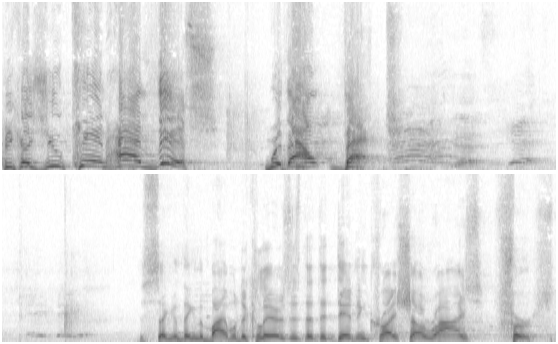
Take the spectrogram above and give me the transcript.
Because you can't have this without that. The second thing the Bible declares is that the dead in Christ shall rise first.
